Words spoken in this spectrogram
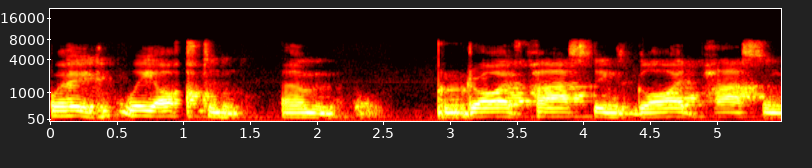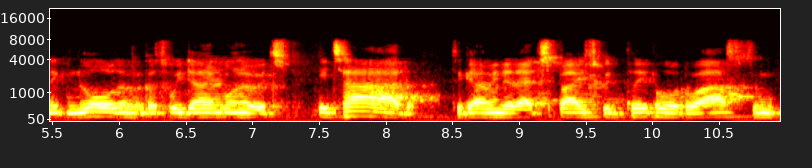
we we often um, drive past things, glide past them, ignore them because we don't want to. It's it's hard to go into that space with people or to ask them,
